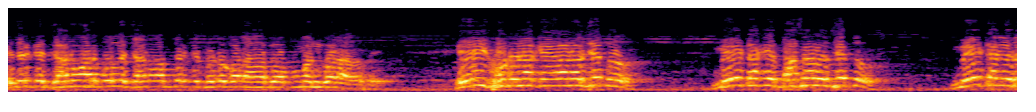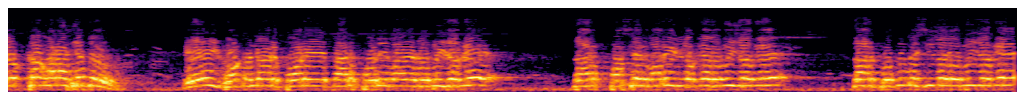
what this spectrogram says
এদেরকে জানোয়ার বললে জানোয়ারদেরকে ছোট করা হবে, অপমান করা হবে। এই ঘটনাকে এড়ানো যেত, মেয়েটাকে বাঁচানো যেত, মেয়েটাকে রক্ষা করা যেত। এই ঘটনার পরে তার পরিবারের অভিযোগে, তার পাশের বাড়ির লোকের অভিযোগে, তার প্রতিবেশীদের অভিযোগে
